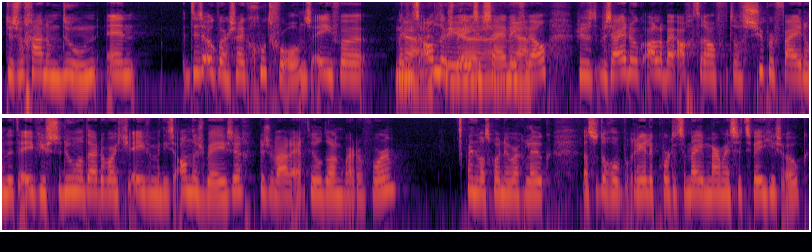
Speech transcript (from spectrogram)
Dus we gaan hem doen. En het is ook waarschijnlijk goed voor ons. Even met Ja, iets anders bezig zijn, weet ja. je wel. Dus we zeiden ook allebei achteraf... het was super fijn om dit eventjes te doen... want daardoor word je even met iets anders bezig. Dus we waren echt heel dankbaar daarvoor. En het was gewoon heel erg leuk... dat ze toch op redelijk korte termijn... maar met z'n tweetjes ook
